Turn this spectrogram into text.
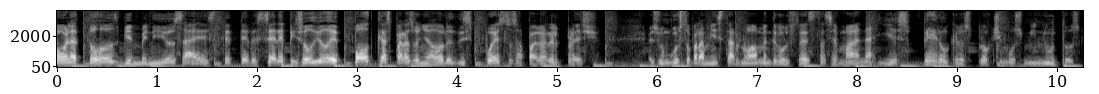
hola a todos, bienvenidos a este tercer episodio de Podcast para Soñadores dispuestos a pagar el precio. Es un gusto para mí estar nuevamente con ustedes esta semana y espero que los próximos minutos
